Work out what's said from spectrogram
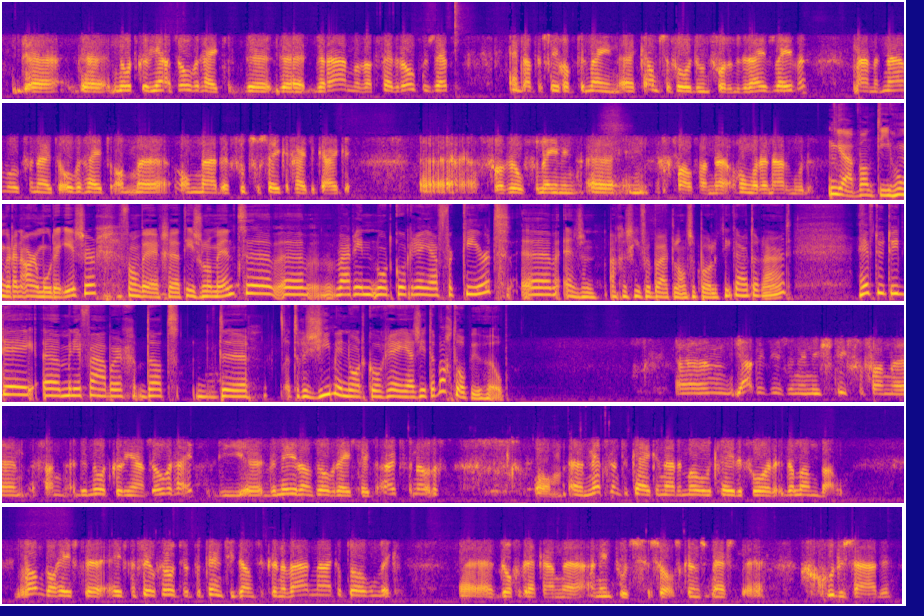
de, de Noord-Koreaanse overheid de, de, de ramen wat verder openzet en dat er zich op termijn kansen voordoen voor het bedrijfsleven. Maar met name ook vanuit de overheid om, om naar de voedselzekerheid te kijken. Eh, voor hulpverlening eh, in het geval van eh, honger en armoede. Ja, want die honger en armoede is er vanwege het isolement waarin Noord-Korea verkeert. en zijn agressieve buitenlandse politiek uiteraard. Heeft u het idee, meneer Faber, dat de, het regime in Noord-Korea zit te wachten op uw hulp? Ehm, ja, dit is een initiatief van, van de Noord-Koreaanse overheid, die de Nederlandse overheid heeft uitgenodigd om eh, met hen te kijken naar de mogelijkheden voor de landbouw. De landbouw heeft, eh, heeft een veel grotere potentie dan ze kunnen waarmaken op het ogenblik. eh, door gebrek aan, aan inputs zoals kunstmest, goede zaden.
